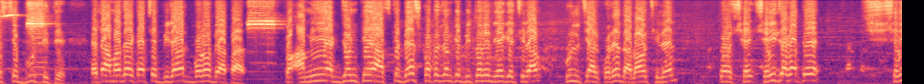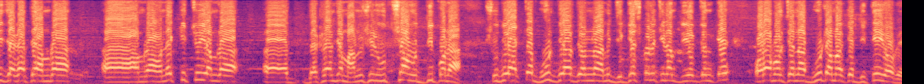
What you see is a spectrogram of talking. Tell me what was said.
এসছে ভোট দিতে। এটা আমাদের কাছে বিরাট বড় ব্যাপার। তো আমি একজনকে, আজকে বেশ কতজনকে ভিতরে নিয়ে গেছিলাম হুইল চেয়ার করে দাদাও ছিলেন। তো সেই জায়গাতে সেই জায়গাতে আমরা আমরা অনেক কিছুই আমরা দেখলাম যে মানুষের উৎসাহ, উদ্দীপনা। শুধু একটা ভোট দেওয়ার জন্য আমি জিজ্ঞেস করেছিলাম দুই একজনকে, ওরা বলছে, না, ভোট আমাকে দিতেই হবে।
